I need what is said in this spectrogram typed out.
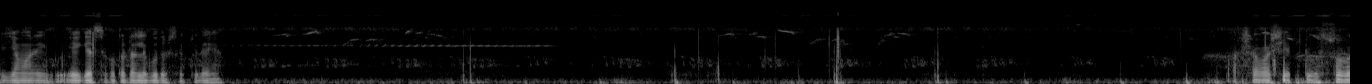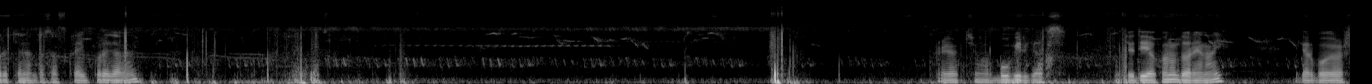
এই যে আমার এই গাছে কতটা লেবু ধরছে একটু দেখেন। পাশাপাশি একটু কষ্ট করে চ্যানেলটা সাবস্ক্রাইব করে যাবেন। এটা হচ্ছে আমার বুবির গাছ। যদি এখনও ধরে নাই, এটার বয়স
